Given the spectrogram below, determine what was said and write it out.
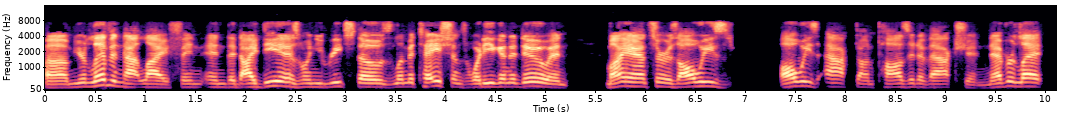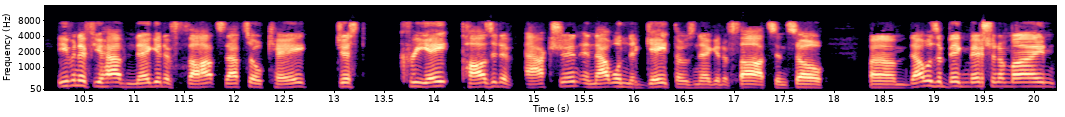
um, you're living that life. And, and the idea is when you reach those limitations, what are you going to do? And my answer is always always act on positive action. Never let, even if you have negative thoughts, that's okay. Just create positive action and that will negate those negative thoughts. And so um, that was a big mission of mine.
